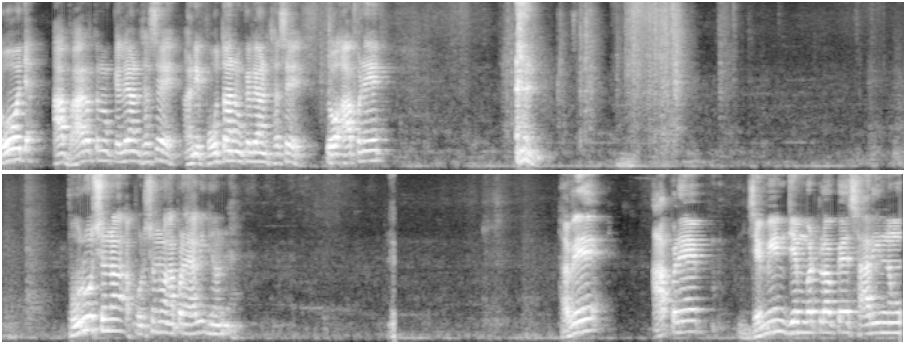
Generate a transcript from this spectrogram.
તો જ આ ભારતનું કલ્યાણ થશે અને પોતાનું કલ્યાણ થશે, તો આપણે પુરુષના, પુરુષનો આપણે આવી ગયો ને? હવે આપણે જમીન જેમ મતલબ કે સારીનું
